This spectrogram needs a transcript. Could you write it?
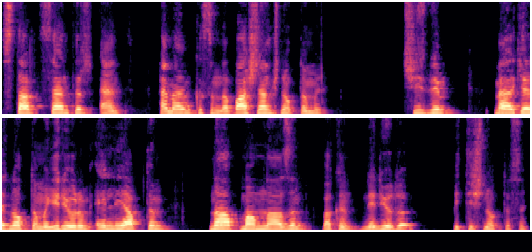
Start, center, end. Hemen kısımda başlangıç noktamı çizdim. Merkez noktamı giriyorum. 50 yaptım. Ne yapmam lazım? Bakın ne diyordu? Bitiş noktası.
